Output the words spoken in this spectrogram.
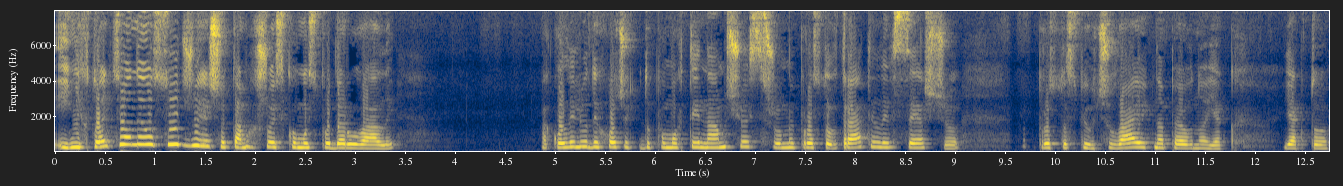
І ніхто цього не осуджує, що там щось комусь подарували. А коли люди хочуть допомогти нам щось, що ми просто втратили все, що просто співчувають, напевно, як, як то,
